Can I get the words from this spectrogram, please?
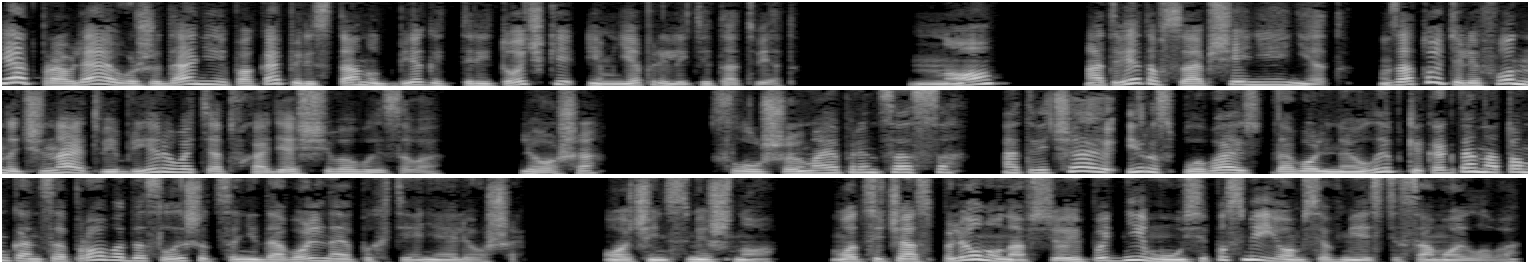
И отправляю в ожидании, пока перестанут бегать три точки, и мне прилетит ответ. Но ответа в сообщении нет. Зато телефон начинает вибрировать от входящего вызова. Лёша. Слушаю, моя принцесса. Отвечаю и расплываюсь в довольной улыбке, когда на том конце провода слышится недовольное пыхтение Лёши. Очень смешно. Вот сейчас плюну на все и поднимусь, и посмеемся вместе, Самойлова.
